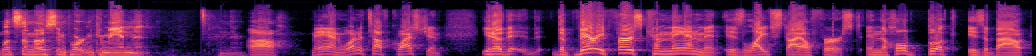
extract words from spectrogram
What's the most important commandment? Oh, man, what a tough question. You know the the very first commandment is lifestyle first and the whole book is about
